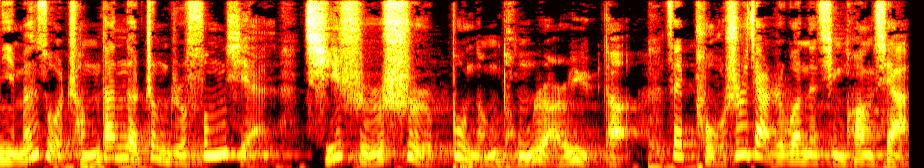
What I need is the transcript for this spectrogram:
你们所承担的政治风险其实是不能同日而语的。在普世价值观的情况下，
